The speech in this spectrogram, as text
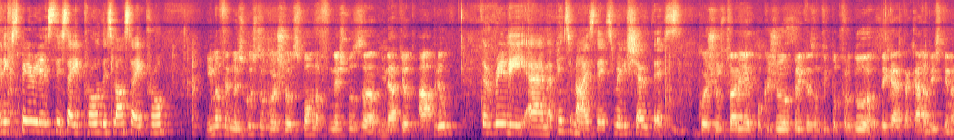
an experience this April, this last April, Имав едно искуство кое што спомнав нешто за минатиот април, that really um, epitomized this, really showed this. кој што уствари ја покажува приказно и потврдува дека е така на вистина.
